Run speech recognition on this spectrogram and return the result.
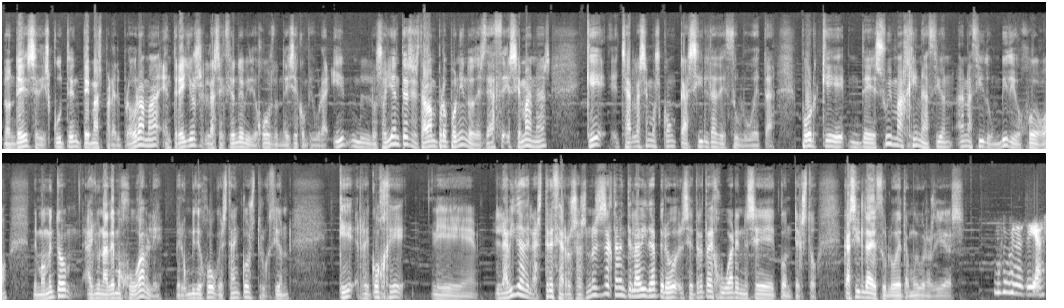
donde se discuten temas para el programa, entre ellos la sección de videojuegos donde ahí se configura. Y los oyentes estaban proponiendo desde hace semanas que charlásemos con Casilda de Zulueta, porque de su imaginación ha nacido un videojuego, de momento hay una demo jugable, pero un videojuego que está en construcción, que recoge eh, la vida de las Trece Rosas. No es exactamente la vida, pero se trata de jugar en ese contexto. Casilda de Zulueta, muy buenos días. Muy buenos días.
